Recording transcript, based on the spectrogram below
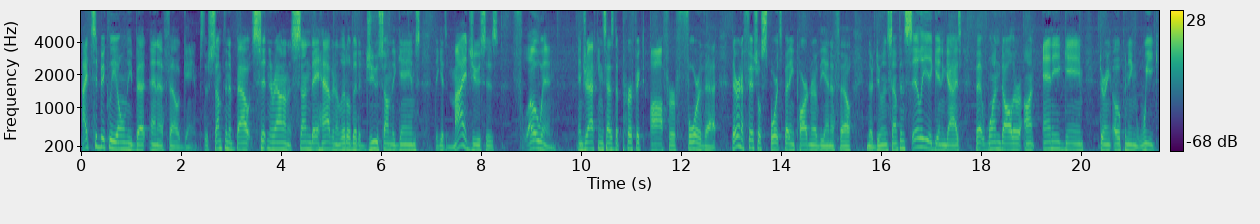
I typically only bet NFL games. There's something about sitting around on a Sunday having a little bit of juice on the games that gets my juices flowing. And DraftKings has the perfect offer for that. They're an official sports betting partner of the NFL, and they're doing something silly again, guys. Bet $1 on any game during opening week,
